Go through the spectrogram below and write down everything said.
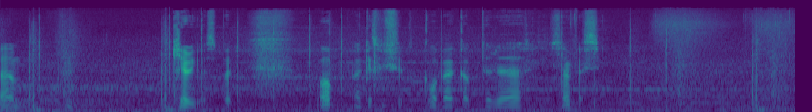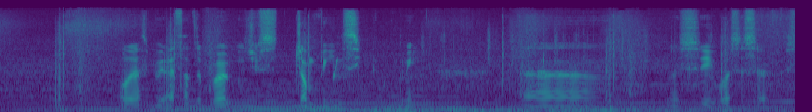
Um, hmm. curious, but Oh, I guess we should go back up to the surface. Oh, that's weird. I thought the bird was just jumping in sync with me. Uh, let's see. What's the surface?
